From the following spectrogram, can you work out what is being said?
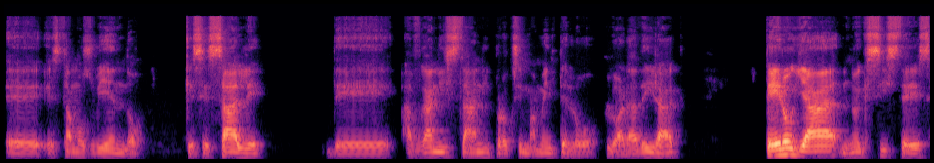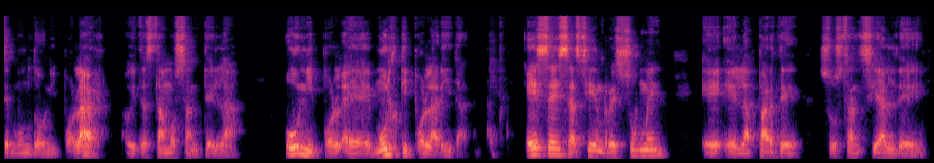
estamos viendo que se sale de Afganistán y próximamente lo, lo hará de Irak, pero ya no existe ese mundo unipolar. Ahorita estamos ante la multipolaridad. Ese es así en resumen eh, eh, la parte sustancial de,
